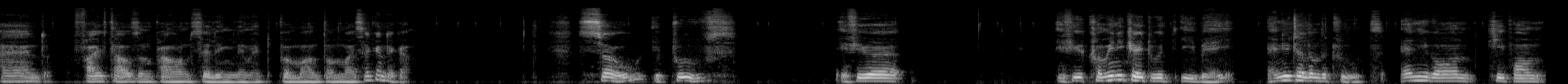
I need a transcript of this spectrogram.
and 5000 pound selling limit per month on my second account. So it proves if you uh, if you communicate with ebay and you tell them the truth and you go on keep on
